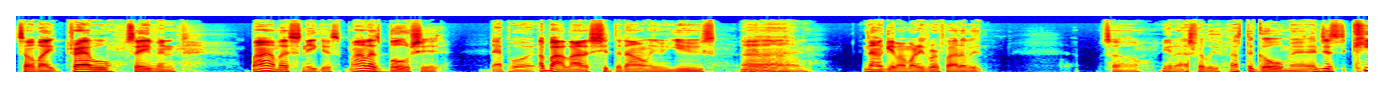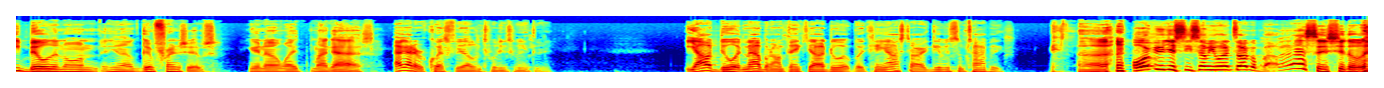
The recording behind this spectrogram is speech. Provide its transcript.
so like travel, saving, buying less sneakers, buying less bullshit. that part. I buy a lot of shit that I don't even use. Yeah. Um, now I get my money's worth out of it. So you know that's really that's the goal, man, and just keep building on you know good friendships. You know, like my guys. I got a request for y'all in 2023. Y'all do it now, but I don't think y'all do it. But can y'all start giving some topics? Uh, Or if you just see something you want to talk about. I send shit over.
